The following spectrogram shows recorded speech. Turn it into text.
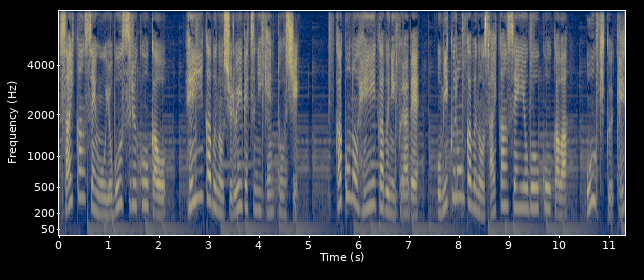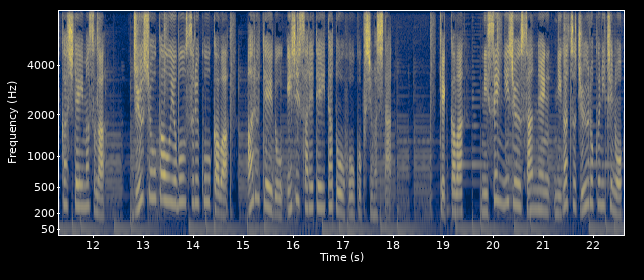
再感染を予防する効果を変異株の種類別に検討し、過去の変異株に比べオミクロン株の再感染予防効果は大きく低下していますが、重症化を予防する効果はある程度維持されていたと報告しました。結果は2023年2月16日の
